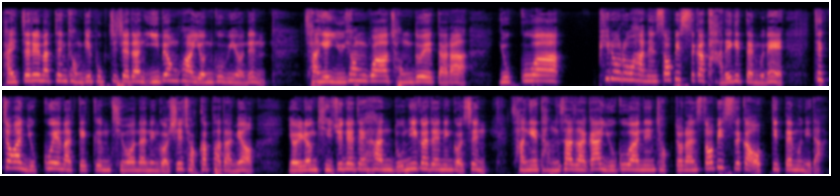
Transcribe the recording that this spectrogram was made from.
발제를 맡은 경기복지재단 이병화 연구위원은 장애 유형과 정도에 따라 욕구와 필요로 하는 서비스가 다르기 때문에 특정한 욕구에 맞게끔 지원하는 것이 적합하다며 연령 기준에 대한 논의가 되는 것은 장애 당사자가 요구하는 적절한 서비스가 없기 때문이다.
